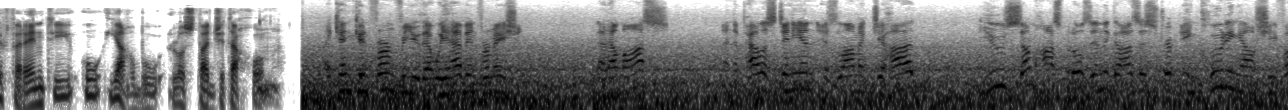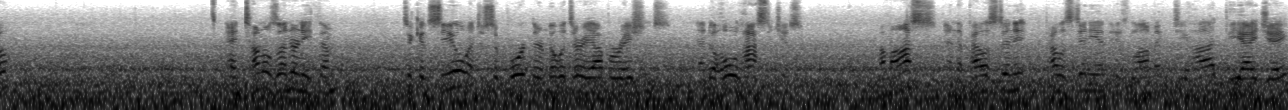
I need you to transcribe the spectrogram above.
differenti u jaħbu l-ostaġġi tagħhom. I can confirm for you that we have information that Hamas and the Palestinian Islamic Jihad use some hospitals in the Gaza Strip including Al-Shifa and tunnels underneath them to conceal and to support their military operations and to hold hostages. Hamas and the Palestinian, Islamic Jihad, PIJ,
